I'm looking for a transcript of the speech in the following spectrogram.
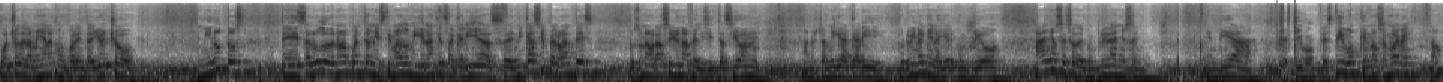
8 de la mañana con 48 minutos. Te saludo de nueva cuenta, mi estimado Miguel Ángel Zacarías eh, Nicasio, pero antes, pues un abrazo y una felicitación a nuestra amiga Cari Urbina, quien ayer cumplió años, eso de cumplir años en, en día Festivo. festivo, que no se mueve, ¿no?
